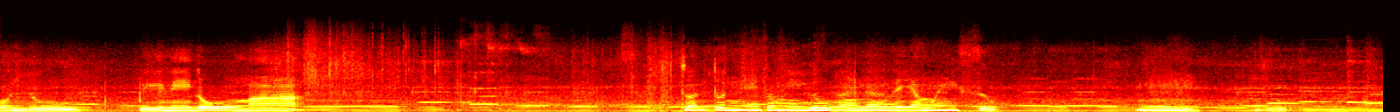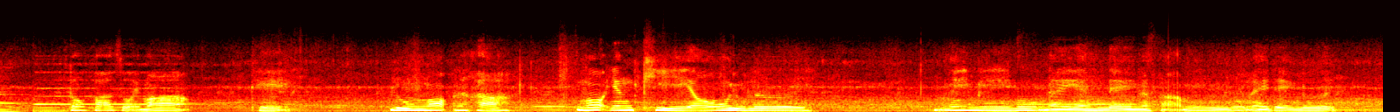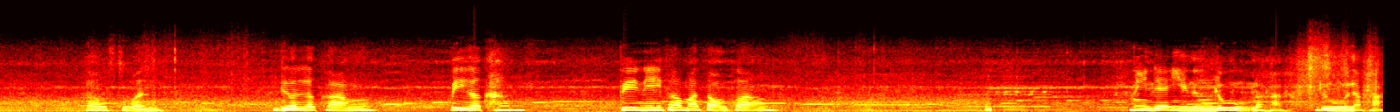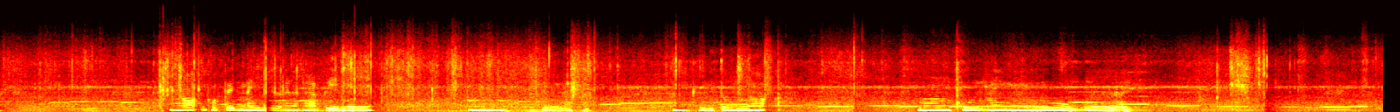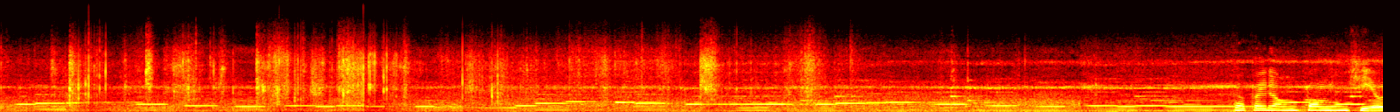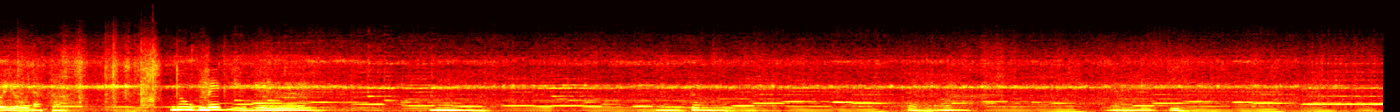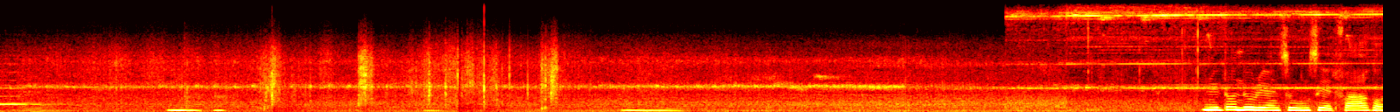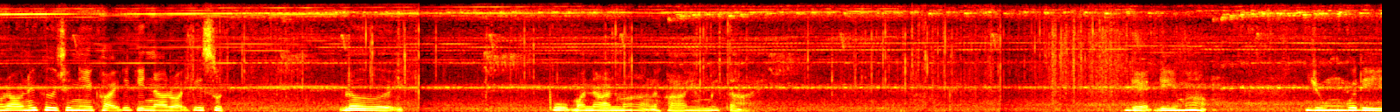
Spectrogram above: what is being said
คนดู ปีนี้โล่งมาก ส่วนต้นนี้ก็มีลูกหลายนึงแต่ยังไม่สุกนี่ดูท้องฟ้าสวยมากโอเค ดูเงาะนะคะ เงาะยังเขียวอยู่เลย ไม่มีลูกไหนยังแดงนะคะ ไม่มีลูกไหนแดงเลยเข้าสวน เดือนละครั้ง ปีละครั้ง ปีนี้เข้ามาสองครั้ง มีแดงอยู่หนึ่งลูกนะคะ ดูนะคะเงาะเขาเป็นไม่เยอะนะคะ ปีนี้ดูนะคะนี่คือต้นเงาะมังคุดไม่มีลูกเลย ต่อไปลองกองยังเขียวอยู่นะคะ ลูกเล็กอยู่เลยอืมอืมก็มีแต่ว่ายังเล็กอยู่นี่นะคะ ในต้นทุเรียนสูงเสียดฟ้าของเรานี่คือชนีไข่ที่กินอร่อยที่สุดเลย ปลูกมานานมากนะคะ ยังไม่ตาย แดดดีมาก ยุงก็ดี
